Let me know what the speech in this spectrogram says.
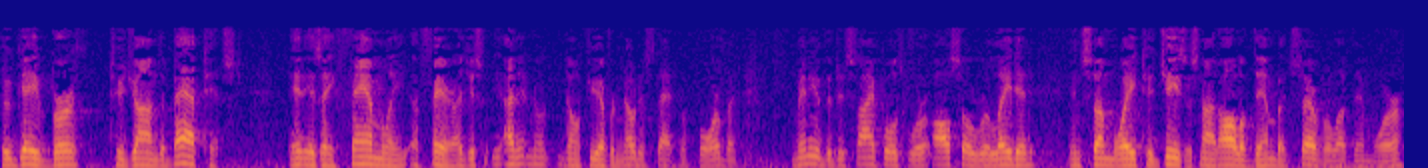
who gave birth to John the Baptist. It is a family affair. I just I didn't know, know if you ever noticed that before, but many of the disciples were also related in some way to Jesus. Not all of them, but several of them were.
